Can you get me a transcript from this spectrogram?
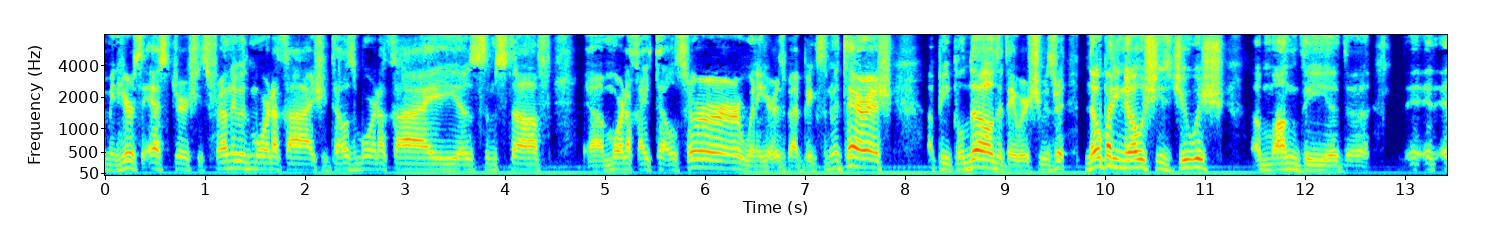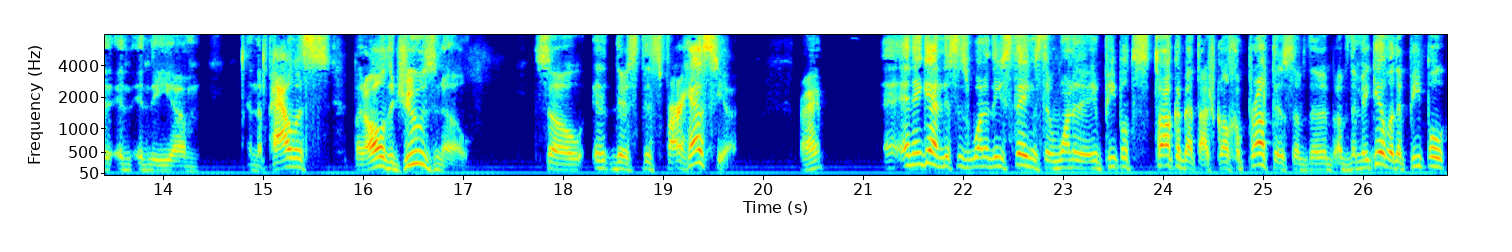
I mean, here's Esther. She's friendly with Mordecai. She tells Mordecai uh, some stuff. Uh, Mordecai tells her when he hears about Bigsan and Teresh. Uh, people know that they were. She was. Nobody knows she's Jewish among the uh, the in, in, the um, in the palace, but all the Jews know. So it, there's this Farhesia, right? And again, this is one of these things that one of the people talk about the Hashgacha Pratis of the of the Megillah. That people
